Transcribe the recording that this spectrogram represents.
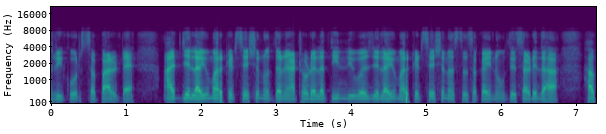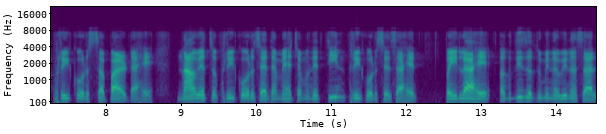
फ्री कोर्सचा पार्ट आहे. आज जे लाईव्ह मार्केट सेशन होतं आणि आठवड्याला तीन दिवस जे लाईव्ह मार्केट सेशन असतं सकाळी नऊ ते साडेदहा हा फ्री कोर्सचा पार्ट आहे. नाव याचं फ्री कोर्स आहे त्यामुळे ह्याच्यामध्ये तीन फ्री कोर्सेस आहेत. पहिलं आहे अगदी जर तुम्ही नवीन असाल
